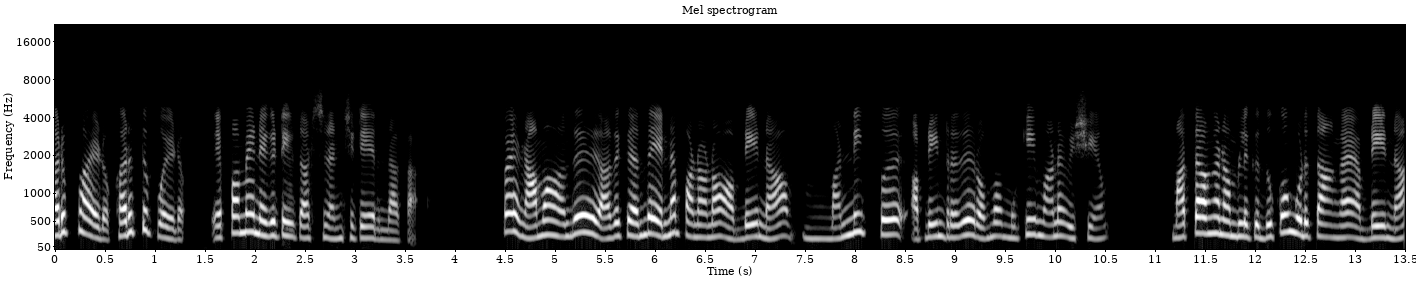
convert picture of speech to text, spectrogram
கருப்பாயிடும் கருத்து போயிடும். எப்பவுமே நெகட்டிவ் தாட்ஸ் நினச்சிட்டே இருந்தாக்கா. இப்போ நாம் வந்து அதுக்கு வந்து என்ன பண்ணணும் அப்படின்னா மன்னிப்பு அப்படின்றது ரொம்ப முக்கியமான விஷயம். மற்றவங்க நம்மளுக்கு துக்கம் கொடுத்தாங்க அப்படின்னா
